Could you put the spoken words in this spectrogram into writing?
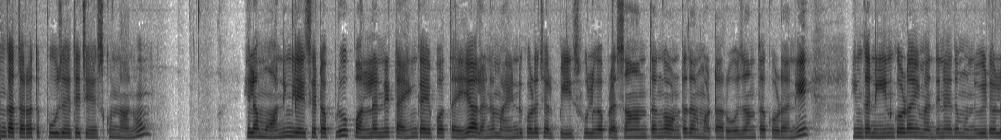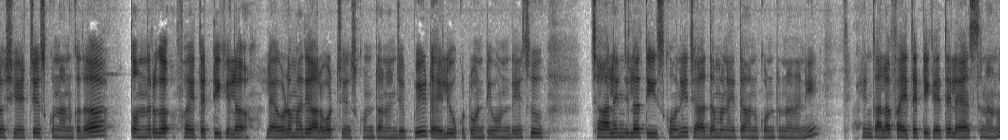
ఇంకా తర్వాత పూజ అయితే చేసుకున్నాను. ఇలా మార్నింగ్ లేచేటప్పుడు పనులన్నీ టైంకి అయిపోతాయి. అలానే మైండ్ కూడా చాలా పీస్ఫుల్గా ప్రశాంతంగా ఉంటుంది అనమాట రోజంతా కూడా ఇంకా నేను కూడా ఈ మధ్యన అయితే ముందు వీడియోలో షేర్ చేసుకున్నాను కదా తొందరగా ఫైవ్ థర్టీకి ఇలా లేవడం అది అలవాటు చేసుకుంటానని చెప్పి డైలీ ఒక ట్వంటీ వన్ డేస్ ఛాలెంజ్లా తీసుకొని చేద్దామని అయితే అనుకుంటున్నానని. ఇంకా అలా ఫైవ్ థర్టీకి అయితే లేస్తున్నాను.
